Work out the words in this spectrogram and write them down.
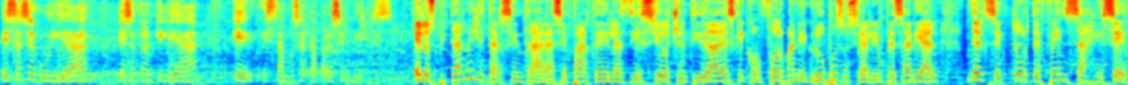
esa seguridad, esa tranquilidad que estamos acá para servirles. El Hospital Militar Central hace parte de las 18 entidades que conforman el Grupo Social y Empresarial del sector Defensa GESED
